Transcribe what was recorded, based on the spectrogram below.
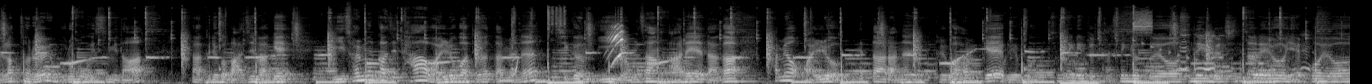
연락처를 물어보고 있습니다. 자 그리고 마지막에 이 설문까지 다 완료가 되었다면은 지금 이 영상 아래에다가 참여 완료했다라는 글과 함께 우리 뭐 선생님들 잘생겼어요 선생님들 친절해요 예뻐요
